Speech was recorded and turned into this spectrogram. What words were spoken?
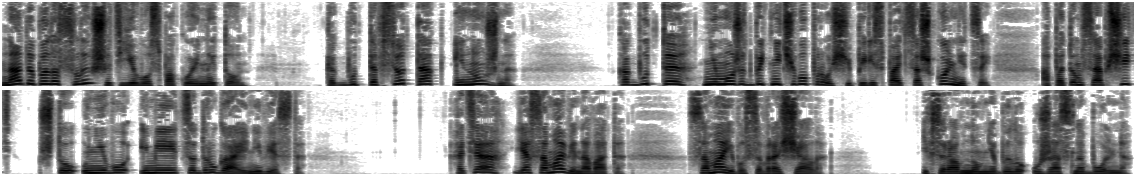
надо было слышать его спокойный тон, как будто все так и нужно, как будто не может быть ничего проще переспать со школьницей, а потом сообщить, что у него имеется другая невеста. Хотя я сама виновата, сама его совращала, и все равно мне было ужасно больно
